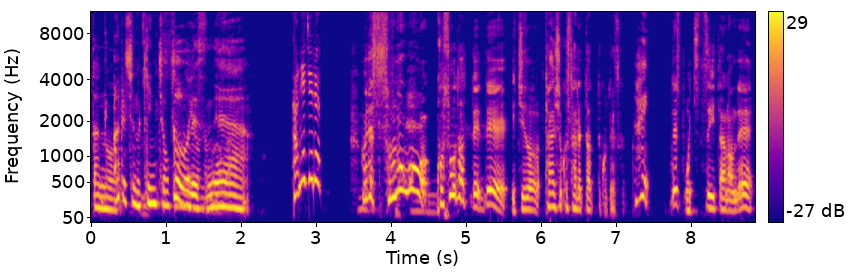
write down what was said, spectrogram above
たの。ある種の緊張感そうですね。それで、その後、子育てで一度退職されたってことですか？はい。で、落ち着いたので、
